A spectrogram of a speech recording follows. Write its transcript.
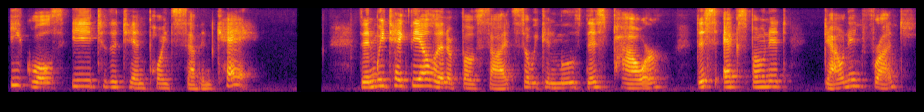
equals e to the 10.7 K. Then we take the ln of both sides so we can move this power, this exponent down in front.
